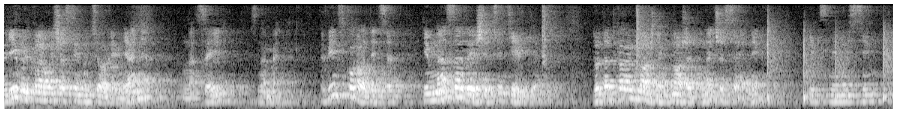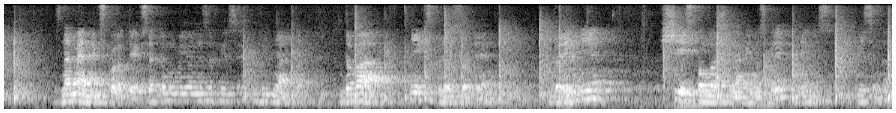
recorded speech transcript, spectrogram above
ліву і праву частину цього рівняння на цей знаменник. Він скоротиться, і в нас залишиться тільки додатковий множник множити на чисельник х-7. Знаменник скоротився, тому ми його не записуємо. Відняти 2х плюс 1 дорівнює 6 помножити на мінус 3 мінус 18.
